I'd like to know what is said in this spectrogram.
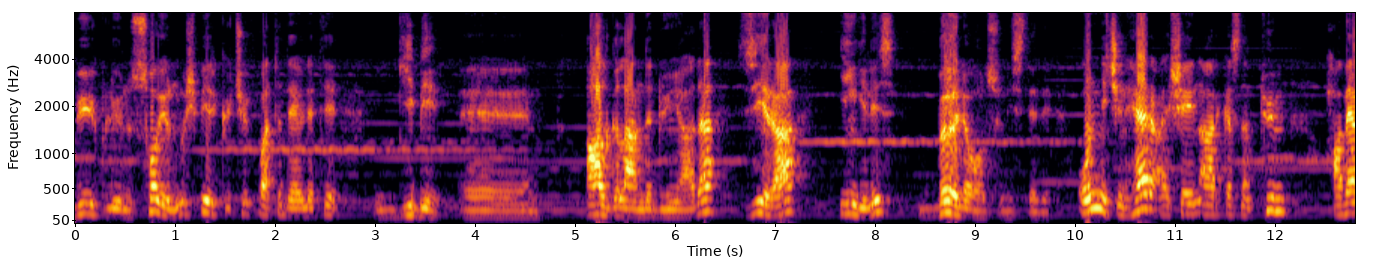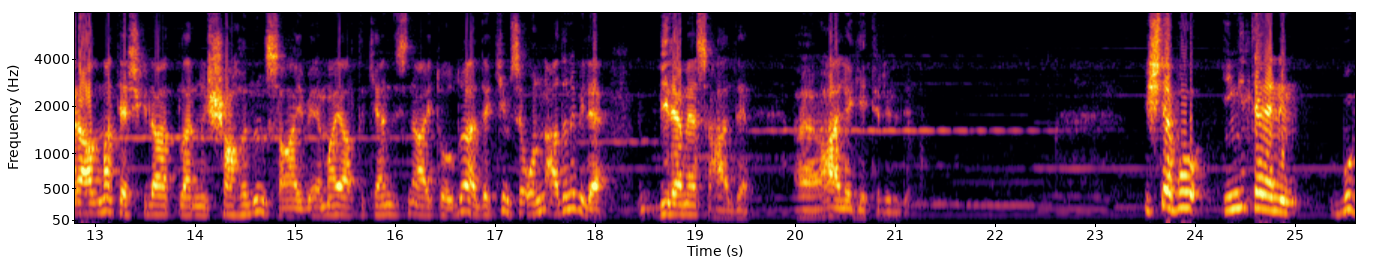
büyüklüğünü soyunmuş bir küçük batı devleti gibi e, algılandı dünyada. Zira İngiliz böyle olsun istedi. Onun için her şeyin arkasında tüm haber alma teşkilatlarının şahının sahibi MI6 kendisine ait olduğu halde kimse onun adını bile bilemez halde e, hale getirildi. İşte bu İngiltere'nin bu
